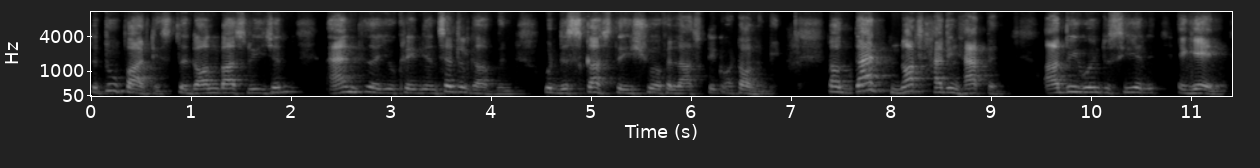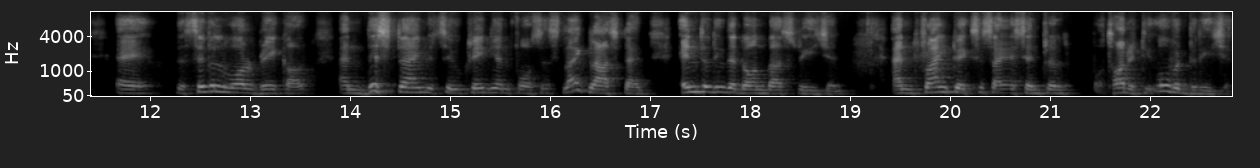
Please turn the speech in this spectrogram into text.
the two parties, the Donbass region and the Ukrainian central government, would discuss the issue of elastic autonomy. Now, that not having happened, are we going to see an, again the civil war breakout? And this time it's the Ukrainian forces, like last time, entering the Donbass region and trying to exercise central authority over the region.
